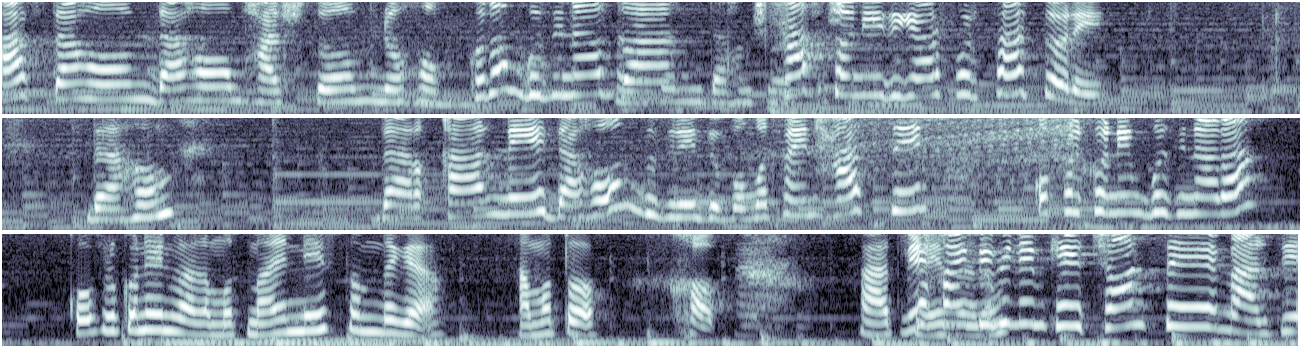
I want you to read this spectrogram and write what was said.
هفدهم دهم هشتم نهم. کدام گزینه و هفت ثانیه دیگر فرصت داره دهم. در قرن دهم گزینه دوم مطمئن هستین؟ قفل کنیم گزینه را. قفل کنین ولی مطمئن نیستم دیگه. اما تو. خب. می‌خوایم. ببینیم که چانس مرزی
